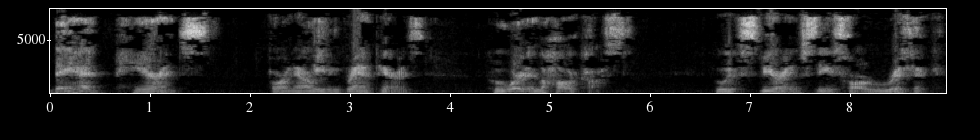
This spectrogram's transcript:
they had parents, or now even grandparents, who were in the Holocaust, who experienced these horrific,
